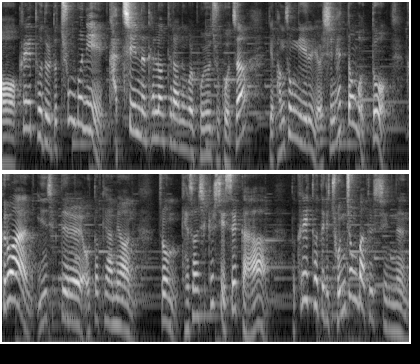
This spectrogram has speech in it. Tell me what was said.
어, 크리에이터들도 충분히 가치 있는 탤런트라는 걸 보여주고자 방송 일을 열심히 했던 것도 그러한 인식들을 어떻게 하면 좀 개선시킬 수 있을까 또 크리에이터들이 존중받을 수 있는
